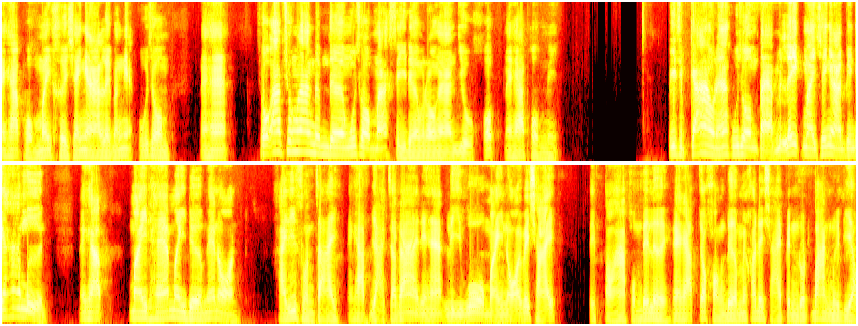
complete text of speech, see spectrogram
นะครับผมไม่เคยใช้งานเลยมั้งเนี่ยคุณผู้ชมนะฮะ โชคอัพช่วงล่างเดิมๆคุณผู้ชมมาร์กสีเดิมโรงงานอยู่ครบนะครับ ผมนี่ปี19นะคุณผู้ชมแต่เลขไม่ใช้งานเพียงแค่ห้าหมื่นนะครับ ไม่แท้ไม่เดิมแน่นอน ใครที่สนใจนะครับ อยากจะได้นะฮะรีโวไม่น้อยไว้ใช้ ติดต่อหาผมได้เลยนะครับ เจ้าของเดิมไม่ค่อยได้ใช้เป็นรถบ้านมือเดียว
